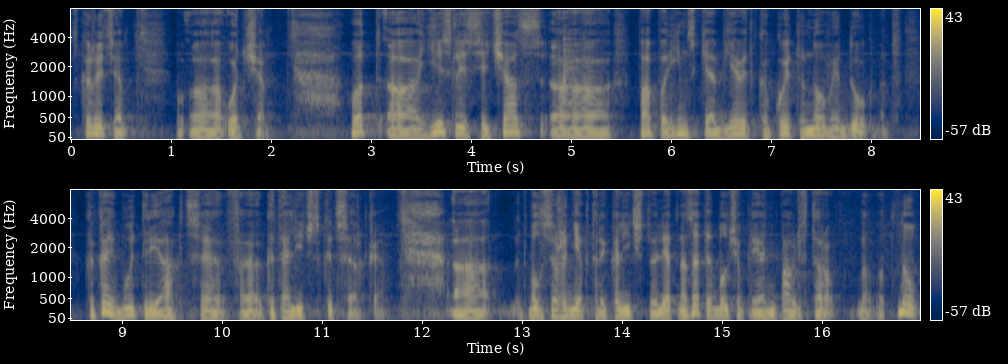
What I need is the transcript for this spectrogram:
скажите, э, отче, вот э, если сейчас э, Папа Римский объявит какой-то новый догмат, какая будет реакция в э, католической церкви. А, это было все же некоторое количество лет назад, это был еще при Иоанне Павле II. Ну, вот, ну,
